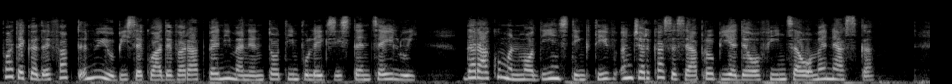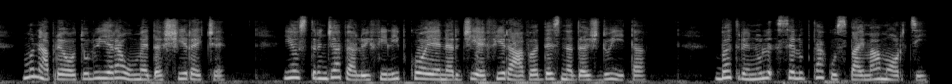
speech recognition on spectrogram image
Poate că de fapt nu iubise cu adevărat pe nimeni în tot timpul existenței lui, dar acum în mod instinctiv încerca să se apropie de o ființă omenească. Mâna preotului era umedă și rece. Eu strângea pe-a lui Filip cu o energie firavă, deznădăjduită. Bătrânul se lupta cu spaima morții.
